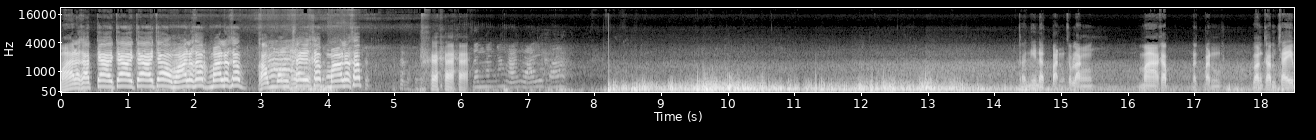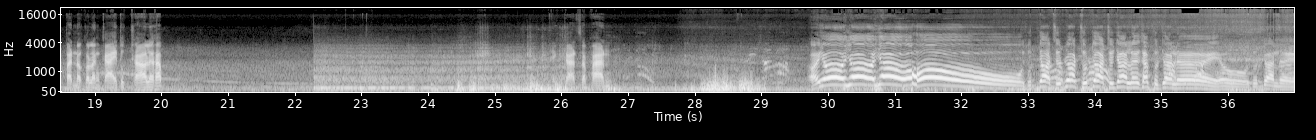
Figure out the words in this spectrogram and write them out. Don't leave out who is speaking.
Speaker 1: มาแล้วครับ เจ้าเจ้าเจ้าเจ้ามาแล้วครับ มาแล้วครับคำวังชัยครับมาแล้วครับ
Speaker 2: นั่งนั่งหลังไหลปลา
Speaker 1: ตอนนี้นักปั่นกำลังมาครับ นักปั่นวังคำชัยปั่นออกกำลังกายทุกเช้าเลยครับในกาดสะพาน โอ้ยโยโยโยโอ้โหสุดยอดสุดยอดสุดยอดสุดยอดเลยครับ สุดยอดเลยโอ้สุดยอดเลย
